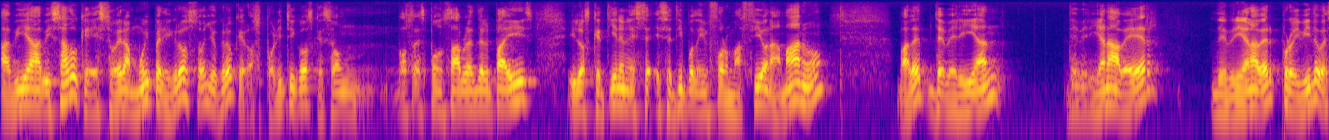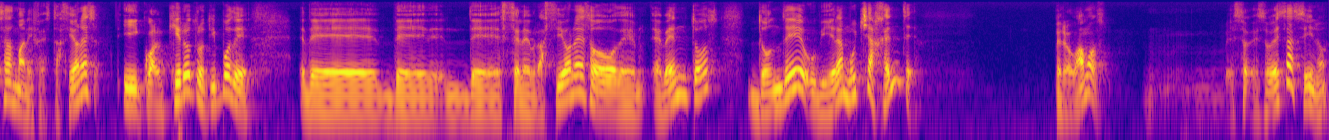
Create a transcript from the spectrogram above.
había avisado que eso era muy peligroso. Yo creo que los políticos, que son los responsables del país y los que tienen ese, tipo de información a mano, ¿vale? Deberían, deberían haber, deberían haber prohibido esas manifestaciones y cualquier otro tipo de, de, de, de, celebraciones o de eventos donde hubiera mucha gente. Pero vamos, eso, eso es así, ¿no?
